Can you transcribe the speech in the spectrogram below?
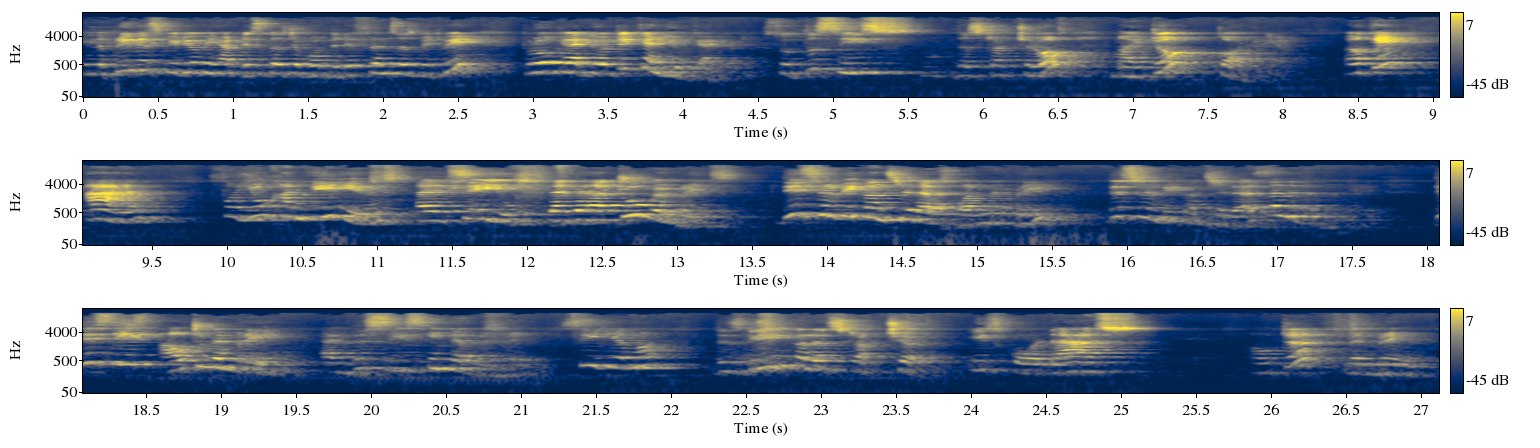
In the previous video we have discussed about the differences between prokaryotic and eukaryotic. So this is the structure of mitochondria. Okay and for your convenience I will say you that there are two membranes. This will be considered as one membrane. This will be considered as another membrane. This is outer membrane and this is inner membrane. See here now this green color structure is called as outer membrane.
